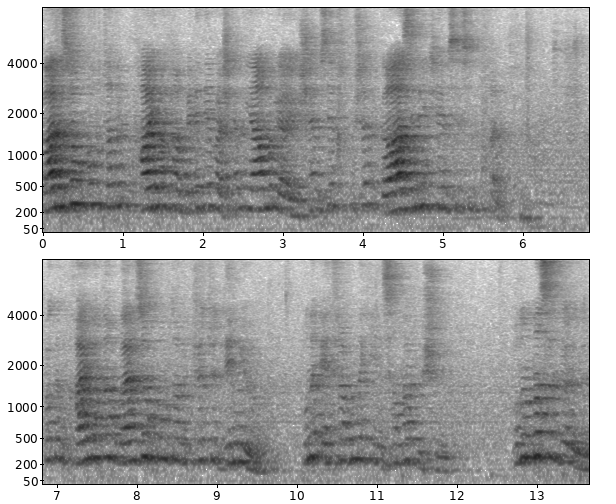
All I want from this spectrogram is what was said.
Garnizon komutanı, kaymakam, belediye başkanı yağmur yağıyor. Şemsiye tutmuşlar. Gazi'nin şemsiyesini tutar. Bakın kaymakam, garnizon komutanı kötü demiyor. Bunu etrafındaki insanlar düşünüyor. Bunun nasıl görünür?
